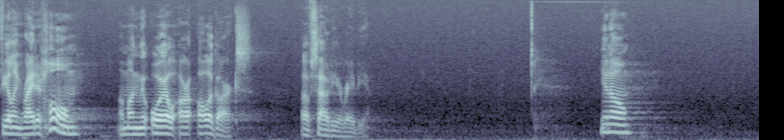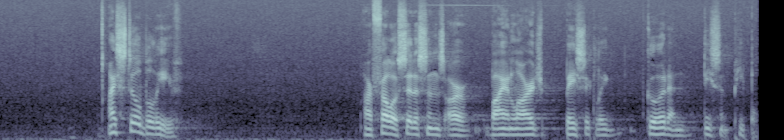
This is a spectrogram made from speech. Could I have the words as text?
feeling right at home among the oil oligarchs of Saudi Arabia. You know, I still believe our fellow citizens are, by and large, basically good and decent people.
